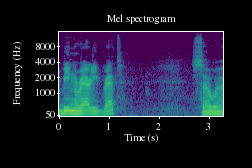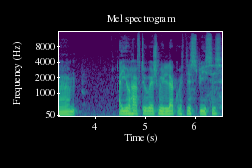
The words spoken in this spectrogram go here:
being rarely bred, so um, you have to wish me luck with this species.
